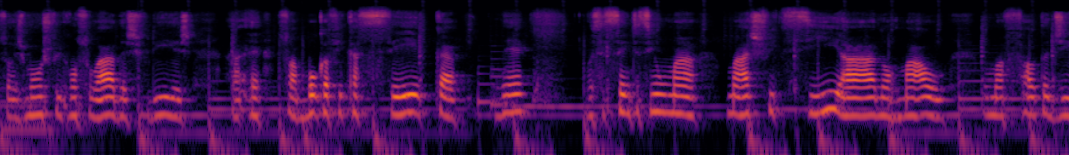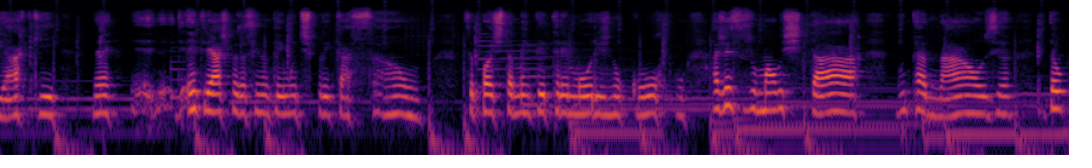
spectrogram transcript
suas mãos ficam suadas, frias, é, sua boca fica seca, né? Você sente assim uma, uma asfixia normal, uma falta de ar que, né, entre aspas, assim, não tem muita explicação. Você pode também ter tremores no corpo, às vezes o mal-estar, muita náusea. Então,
